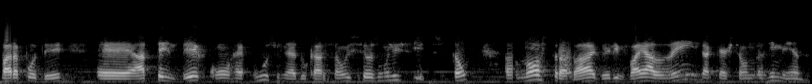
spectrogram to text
para poder é, atender com recursos na educação os seus municípios. Então, o nosso trabalho ele vai além da questão das emendas.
